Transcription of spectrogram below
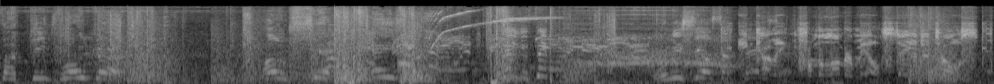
fucking cloaker! Oh shit! Taser! Incoming from the lumber mill. Stay under toast.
